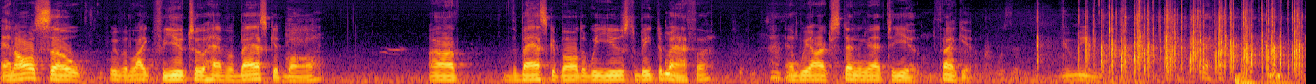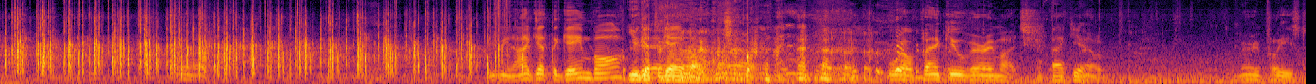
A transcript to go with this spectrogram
and also, we would like for you to have a basketball, uh, the basketball that we used to beat DeMatha, and we are extending that to you. Thank you. You mean... You mean I get the game ball? You get the game ball. Well, thank you very much. Thank you. Well, Very pleased,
